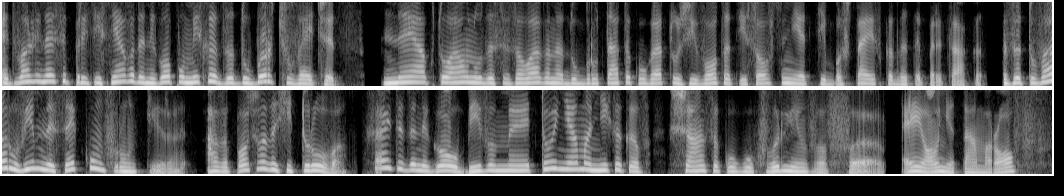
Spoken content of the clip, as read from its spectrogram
Едва ли не се притеснява да не го помислят за добър човечец. Не е актуално да се залага на добротата, когато животът и собственият ти баща искат да те прецакат. Затова Ровим не се конфронтира, а започва да хитрува. Хайде да не го убиваме, той няма никакъв шанс, ако го хвърлим в е, оня там ров,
